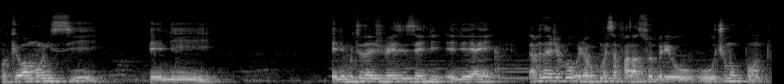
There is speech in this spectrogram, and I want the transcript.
Porque o amor em si, ele ele muitas das vezes ele, ele é na verdade eu vou, já vou começar a falar sobre o, o último ponto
